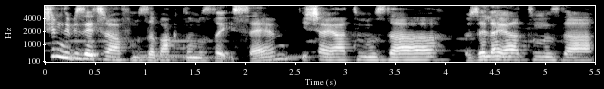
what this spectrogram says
Şimdi biz etrafımıza baktığımızda ise iş hayatımızda, özel hayatımızda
